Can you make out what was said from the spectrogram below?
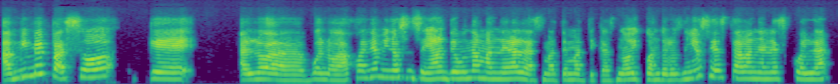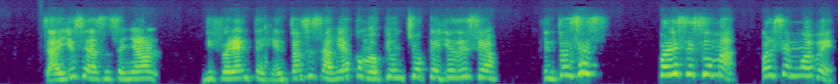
a mí me pasó que a bueno, a Juan y a mí nos enseñaron de una manera las matemáticas, ¿no? Y cuando los niños ya estaban en la escuela, a ellos se las enseñaron diferente. Entonces había como que un choque. Yo decía, entonces, ¿cuál se suma? ¿Cuál se mueve?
